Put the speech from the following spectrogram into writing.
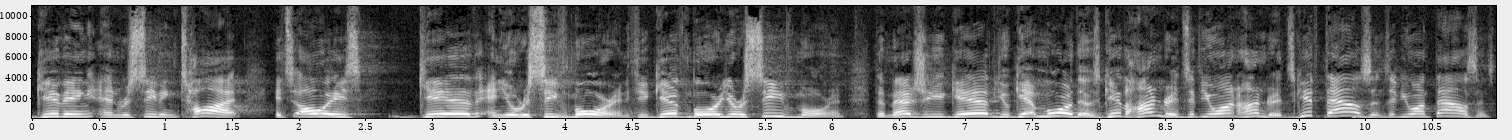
giving and receiving taught, it's always give and you'll receive more. And if you give more, you'll receive more. And the measure you give, you'll get more of those. Give hundreds if you want hundreds. Give thousands if you want thousands.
